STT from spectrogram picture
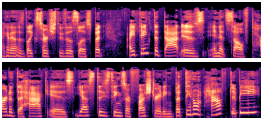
I gotta like search through this list, but. I think that that is in itself part of the hack is yes, these things are frustrating, but they don't have to be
